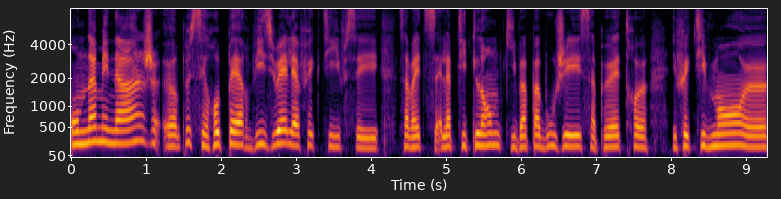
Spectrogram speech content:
on aménage un peu ses repères visuels et affectifs. C'est, ça va être la petite lampe qui va pas bouger. Ça peut être euh, effectivement euh,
